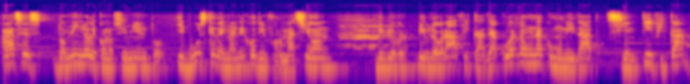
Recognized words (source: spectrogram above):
haces dominio de conocimiento y búsqueda y manejo de información bibliográfica de acuerdo a una comunidad científica,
